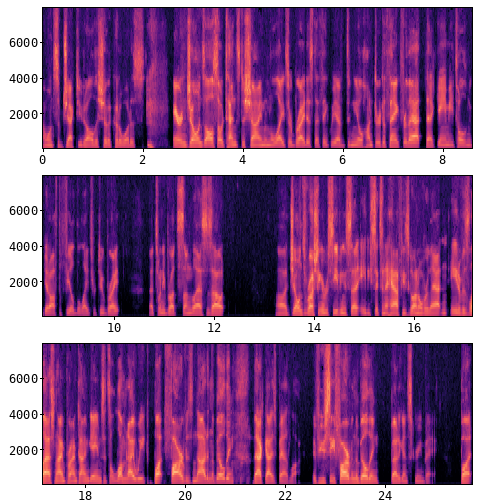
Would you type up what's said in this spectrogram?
I won't subject you to all the shoulda, coulda, wouldas. Aaron Jones also tends to shine when the lights are brightest. I think we have Danielle Hunter to thank for that. That game, he told him to get off the field. The lights were too bright. That's when he brought the sunglasses out. Uh, Jones rushing and receiving is set at 86 and a half. He's gone over that in eight of his last nine primetime games. It's alumni week, but Favre is not in the building. That guy's bad luck. If you see Favre in the building, bet against Green Bay. But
